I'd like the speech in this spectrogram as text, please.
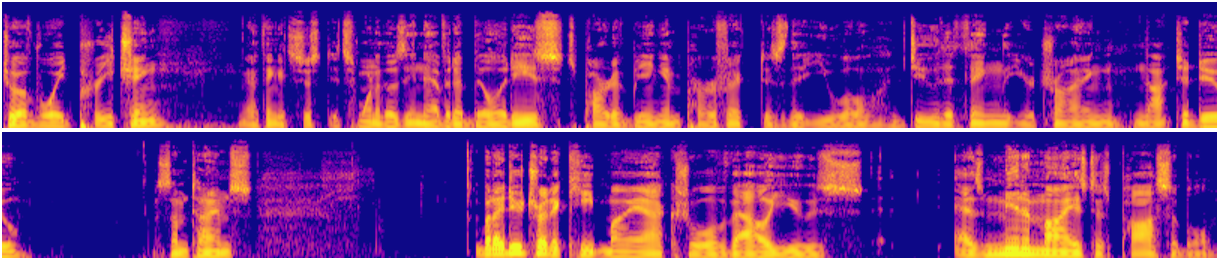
to avoid preaching. I think it's just it's one of those inevitabilities. It's part of being imperfect is that you will do the thing that you're trying not to do sometimes. But I do try to keep my actual values as minimized as possible.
